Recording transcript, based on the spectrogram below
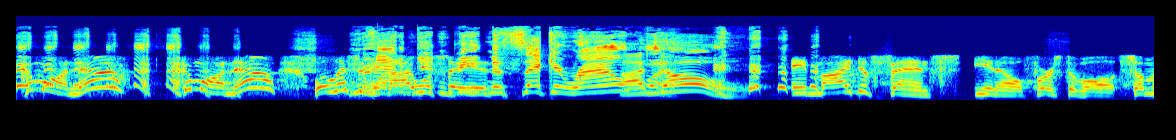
Come on now. Come on now. Well, listen, You what had I will say beat is in the second round. I What? know. in my defense, you know, first of all, some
